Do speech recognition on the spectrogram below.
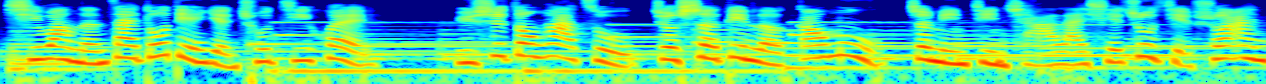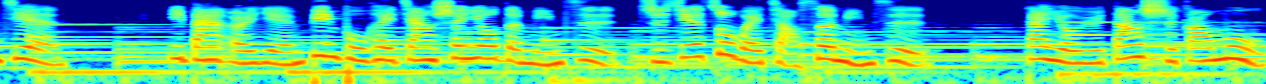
希望能再多点演出机会。于是动画组就设定了高木这名警察来协助解说案件。一般而言，并不会将声优的名字直接作为角色名字。但由于当时高木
